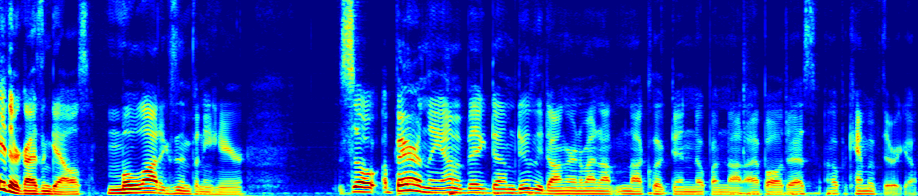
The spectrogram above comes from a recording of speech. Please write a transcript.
Hey there, guys and gals. Melodic Symphony here. So, apparently, I'm a big dumb doodly donger and am I not not clicked in. Nope, I'm not. I apologize. I hope I can't move. There we go.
